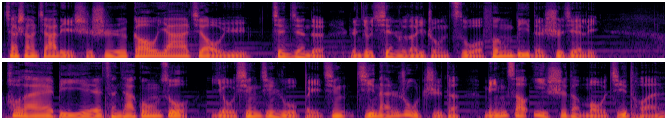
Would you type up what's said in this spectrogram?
加上家里实施高压教育，渐渐的人就陷入到一种自我封闭的世界里。后来毕业参加工作。有幸进入北京极难入职的名噪一时的某集团，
